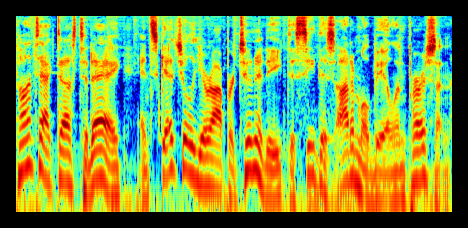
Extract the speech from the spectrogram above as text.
Contact us today and schedule your opportunity to see this automobile in person.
